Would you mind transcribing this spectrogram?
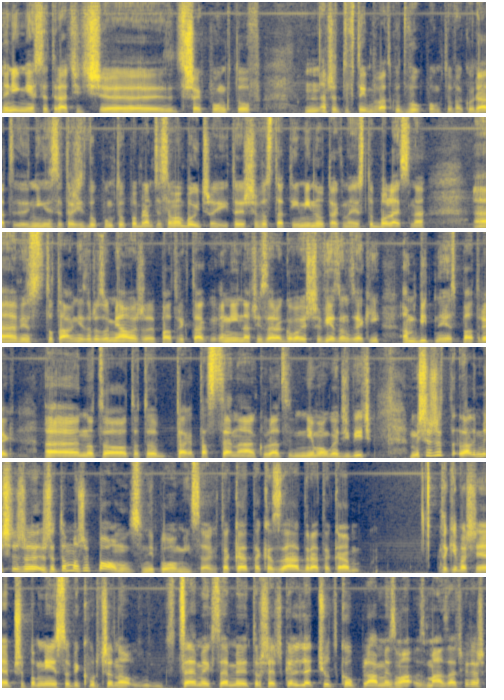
No nikt nie chce tracić e, trzech punktów, Mm, znaczy w tym wypadku dwóch punktów akurat. E, Nikt nie chce tracić dwóch punktów po bramce samobójczej i to jeszcze w ostatnich minutach. No jest to bolesne, e, więc totalnie zrozumiałe, że Patryk tak, a nie inaczej zareagował, jeszcze wiedząc jaki ambitny jest Patryk, e, no to, to, to ta, ta scena akurat nie mogła dziwić. Myślę, że, ale myślę, że, że to może pomóc w Niepołomicach. Taka, taka zadra, taka takie właśnie przypomnienie sobie, kurczę, no chcemy, chcemy troszeczkę leciutką plamę zma- zmazać, chociaż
